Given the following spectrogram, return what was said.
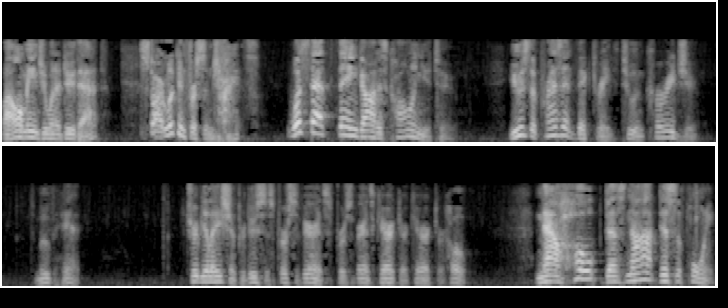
By all means, you want to do that. Start looking for some giants. What's that thing God is calling you to? Use the present victory to encourage you to move ahead. Tribulation produces perseverance, perseverance, character, character, hope. Now, hope does not disappoint.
